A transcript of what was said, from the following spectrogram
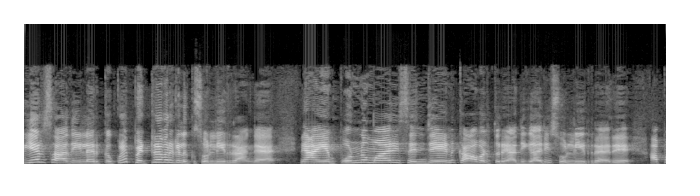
உயர் சாதியில இருக்கக்கூடிய பெற்றவர்களுக்கு சொல்லிடுறாங்க. நான் என் பொண்ணு மாதிரி செஞ்சேன்னு காவல்துறை அதிகாரி சொல்லிடுறாரு. அப்ப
